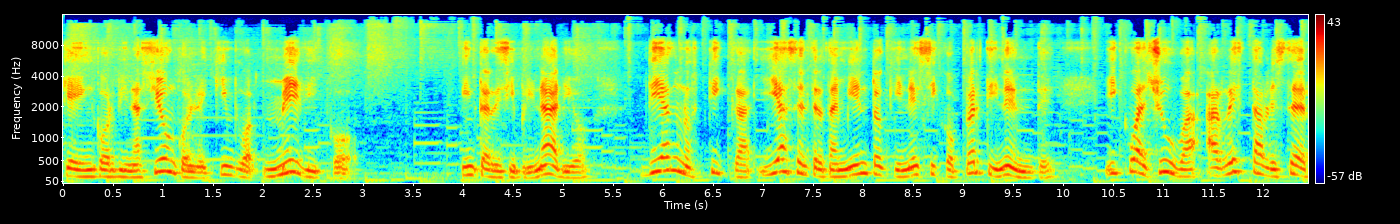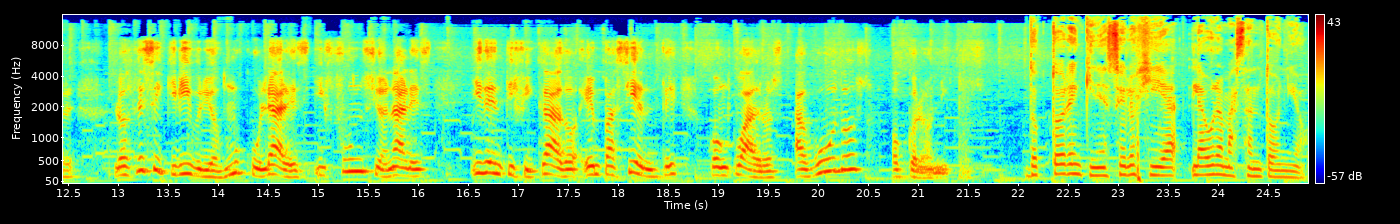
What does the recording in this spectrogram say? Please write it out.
que en coordinación con el equipo médico interdisciplinario diagnostica y hace el tratamiento kinésico pertinente y coadyuva a restablecer los desequilibrios musculares y funcionales identificados en pacientes con cuadros agudos o crónicos. Doctora en Kinesiología Laura Antonio,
